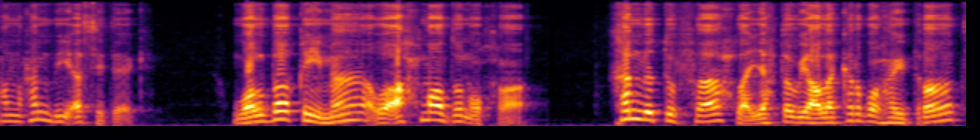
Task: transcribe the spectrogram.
عن حمض أسيتيك والباقي ماء وأحماض أخرى. خل التفاح لا يحتوي على كربوهيدرات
